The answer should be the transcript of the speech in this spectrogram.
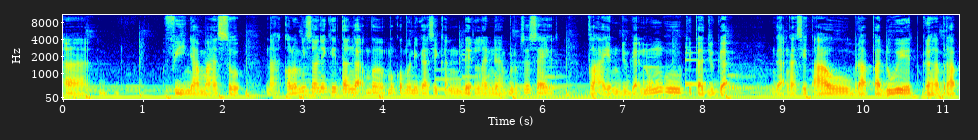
uh, fee-nya masuk. Nah, kalau misalnya kita nggak mengkomunikasikan deadline-nya belum selesai, klien juga nunggu, kita juga nggak ngasih tahu berapa duit, berapa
